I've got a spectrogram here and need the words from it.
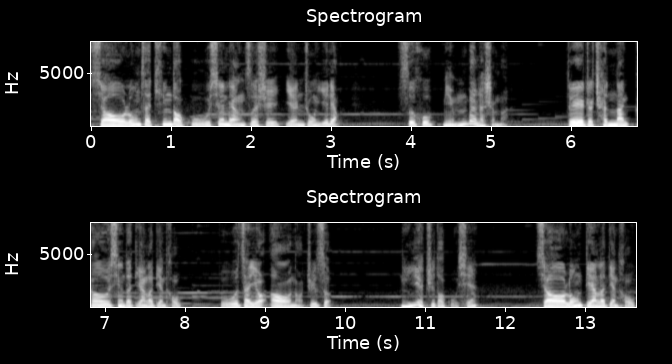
小龙在听到“古仙”两字时，眼中一亮，似乎明白了什么，对着陈南高兴的点了点头，不再有懊恼之色。你也知道古仙？小龙点了点头，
